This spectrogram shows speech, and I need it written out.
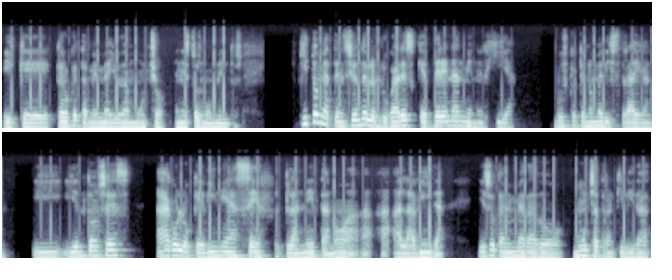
y que creo que también me ayuda mucho en estos momentos. Quito mi atención de los lugares que drenan mi energía. Busco que no me distraigan. Y, y entonces hago lo que vine a hacer, el planeta, ¿no? A, la vida. Y eso también me ha dado mucha tranquilidad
